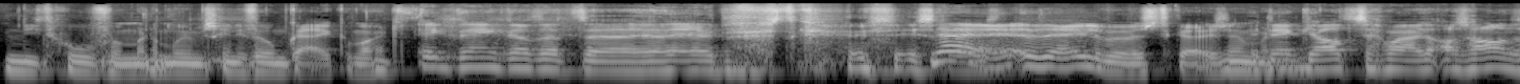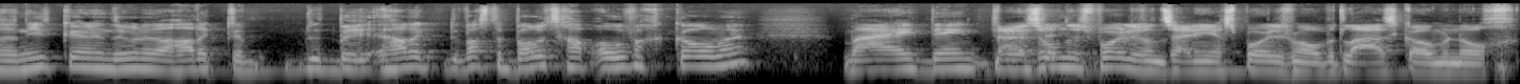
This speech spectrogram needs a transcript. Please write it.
niet gehoeven. Maar dan moet je misschien de film kijken. Maar het, Ik denk dat het bewuste keuze is nee, geweest. een hele bewuste keuze. Ik denk, je had, zeg maar, als Holland het niet kunnen doen, dan had ik de, had ik, was de boodschap overgekomen. Maar ik denk... Nou, zonder spoilers, want het zijn niet echt spoilers, maar op het laatst komen nog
